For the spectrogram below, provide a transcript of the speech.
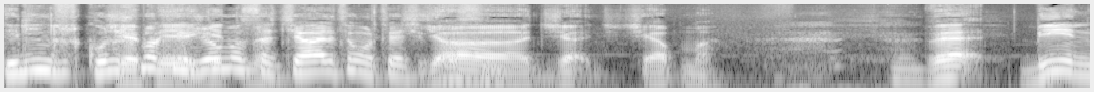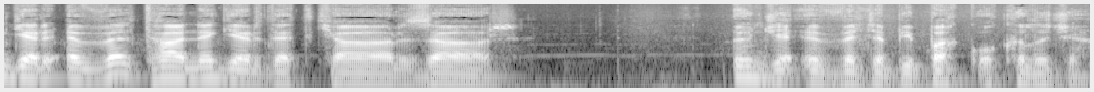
Dilini tut konuşmak olmazsa gitme. cehaletin ortaya çıkmasın. Ya ce- ce- yapma. Ve bin ger evvel tane gerdet kar zar. Önce evvelce bir bak o kılıca.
